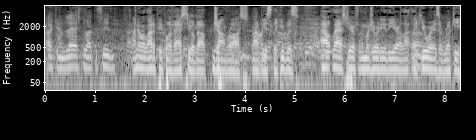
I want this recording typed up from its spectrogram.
I can last throughout the season. I know a lot of people have asked you about John Ross. Obviously, oh, he was out last year for the majority of the year, a lot like uh, you were as a rookie.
